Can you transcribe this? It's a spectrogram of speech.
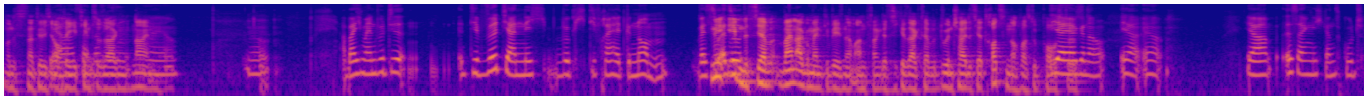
Und es ist natürlich ja, auch legitim halt zu sagen, riesen, nein. Ja, ja. Aber ich meine, wird dir, dir wird ja nicht wirklich die Freiheit genommen. Weißt nee, du, also, eben, das ist ja mein Argument gewesen am Anfang, dass ich gesagt habe, du entscheidest ja trotzdem noch, was du postest. Ja, ja, genau. Ja, ja. Ja, ist eigentlich ganz gut.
